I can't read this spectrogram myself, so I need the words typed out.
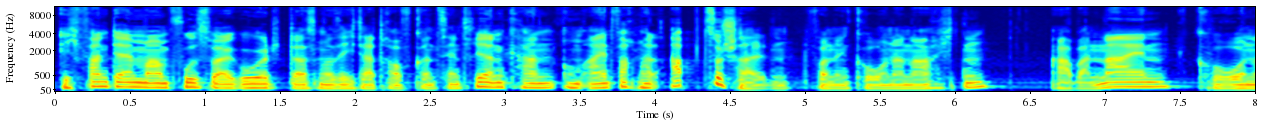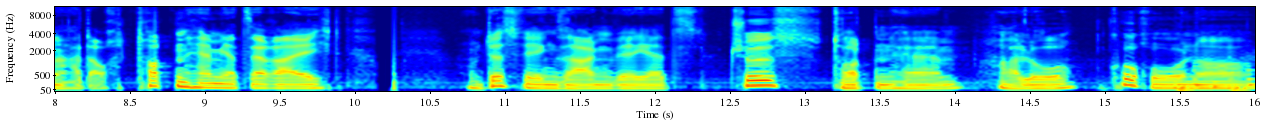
Ich fand ja immer am Fußball gut, dass man sich darauf konzentrieren kann, um einfach mal abzuschalten von den Corona-Nachrichten. Aber nein, Corona hat auch Tottenham jetzt erreicht. Und deswegen sagen wir jetzt Tschüss, Tottenham. Hallo, Corona.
